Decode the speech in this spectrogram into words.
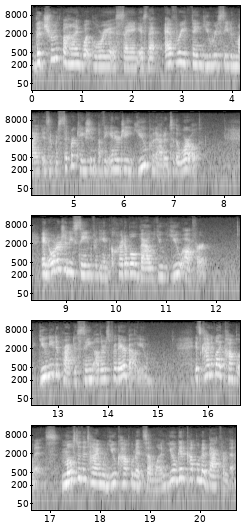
The truth behind what Gloria is saying is that everything you receive in life is a reciprocation of the energy you put out into the world. In order to be seen for the incredible value you offer, you need to practice seeing others for their value. It's kind of like compliments. Most of the time when you compliment someone, you'll get a compliment back from them.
